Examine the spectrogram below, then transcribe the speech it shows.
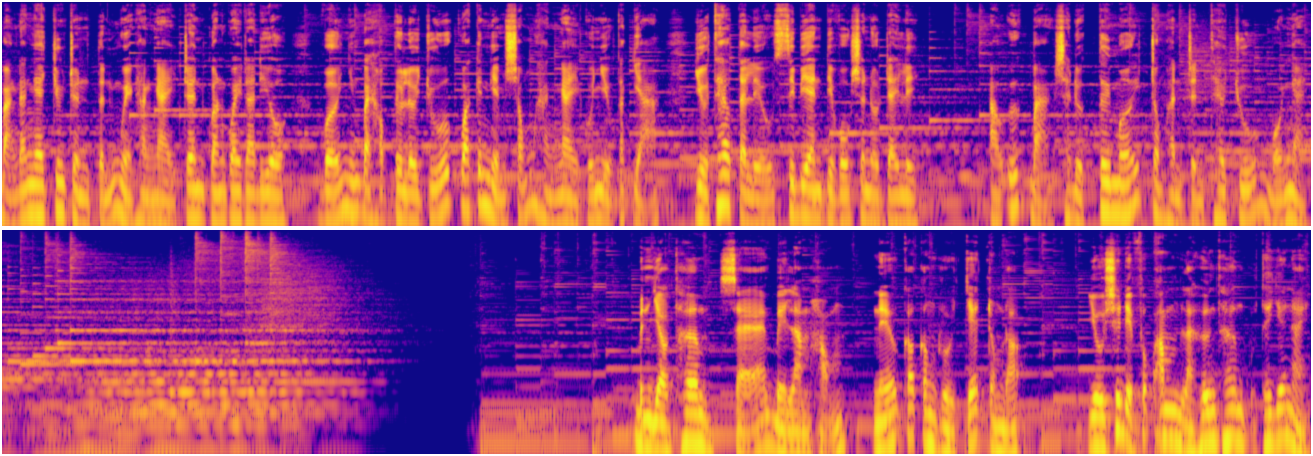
bạn đang nghe chương trình tỉnh nguyện hàng ngày trên quanh quay radio với những bài học từ lời Chúa qua kinh nghiệm sống hàng ngày của nhiều tác giả dựa theo tài liệu CBN Devotional Daily. Ao ước bạn sẽ được tươi mới trong hành trình theo Chúa mỗi ngày. Bình dầu thơm sẽ bị làm hỏng nếu có con ruồi chết trong đó. Dù sứ điệp phúc âm là hương thơm của thế giới này,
